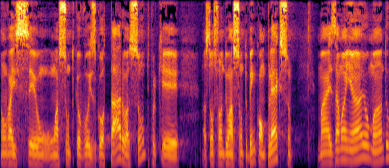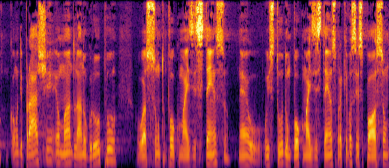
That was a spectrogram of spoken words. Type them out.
não vai ser um, um assunto que eu vou esgotar o assunto, porque nós estamos falando de um assunto bem complexo, mas amanhã eu mando, como de praxe, eu mando lá no grupo o assunto um pouco mais extenso, né, o, o estudo um pouco mais extenso, para que vocês possam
